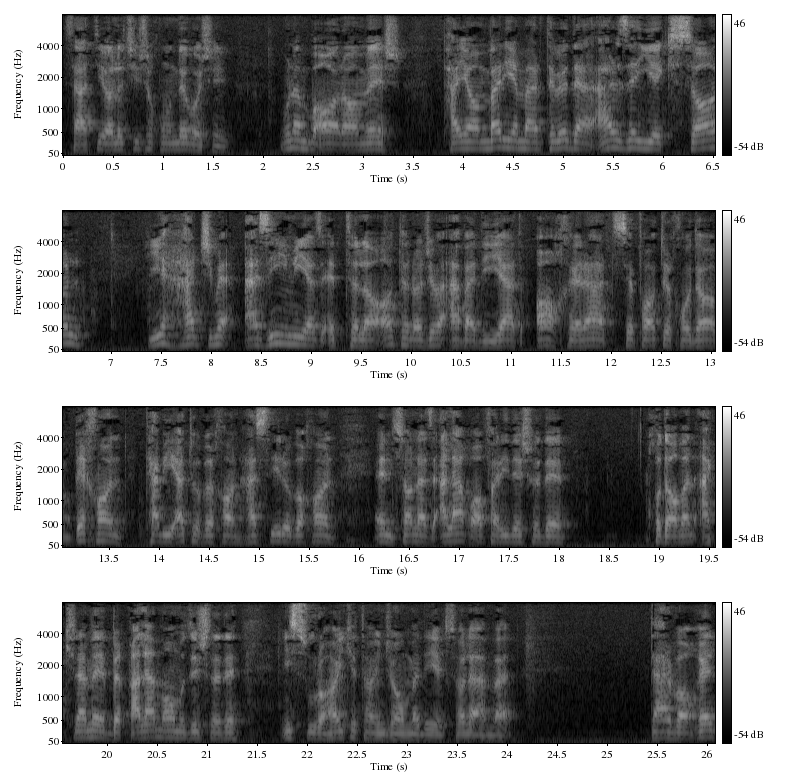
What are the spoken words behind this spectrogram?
سطحی. حالا چیشو خونده باشیم اونم با آرامش. پیامبر یه مرتبه در عرض یک سال یه حجم عظیمی از اطلاعات راجع به ابدیت آخرت صفات خدا بخوان طبیعت رو بخوان هستی رو بخوان. انسان از علق آفریده شده. خداوند اکرم به قلم آموزش داده. این سوره هایی که تا اینجا اومده یک سال اول. در واقع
